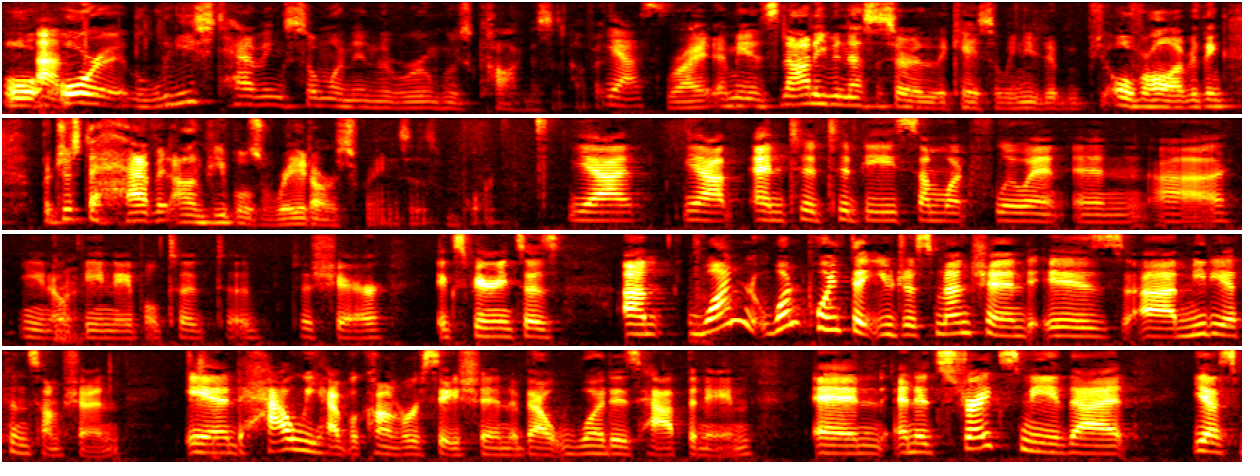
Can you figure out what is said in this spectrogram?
Or, um, or at least having someone in the room who's cognizant of it. Yes. Right? I mean, it's not even necessarily the case that we need to overhaul everything, but just to have it on people's radar screens is important. Yeah, yeah. And to, to be somewhat fluent in, uh, you know, right. being able to, to, to share experiences. Um, one, one point that you just mentioned is uh, media consumption and how we have a conversation about what is happening. And, and it strikes me that, yes,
